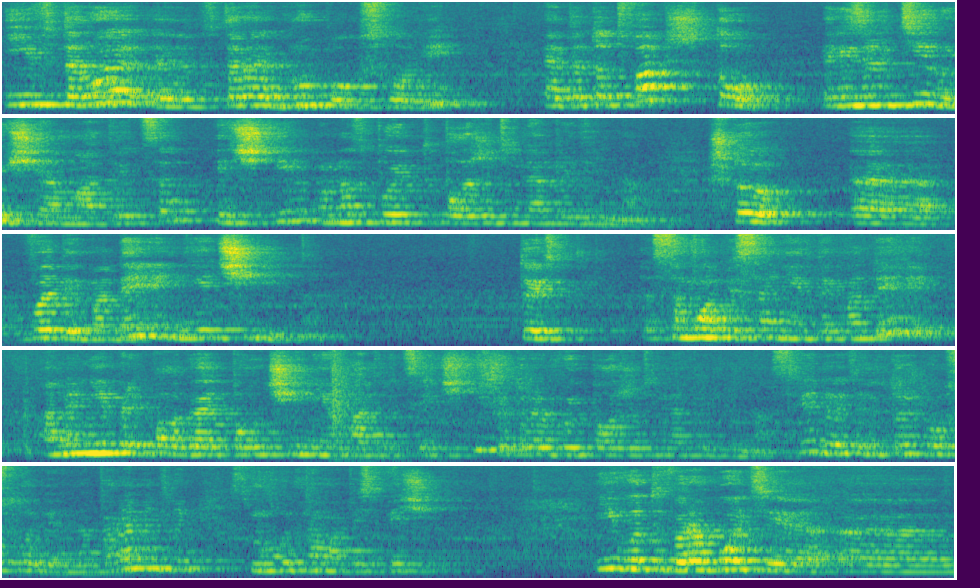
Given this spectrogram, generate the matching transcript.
и второе, вторая группа условий, это тот факт, что результирующая матрица HT у нас будет положительно определена что э, в этой модели не очевидно. То есть само описание этой модели, оно не предполагает получение матрицы HT, которая будет положительно определена. Следовательно, только условия на параметры смогут нам обеспечить. И вот в работе э,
